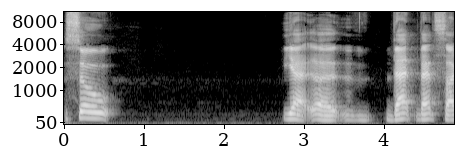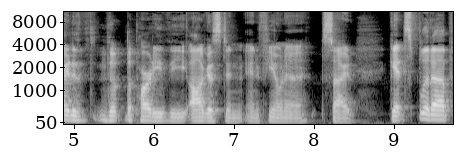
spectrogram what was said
so yeah uh that that side of the the party the august and, and fiona side get split up.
